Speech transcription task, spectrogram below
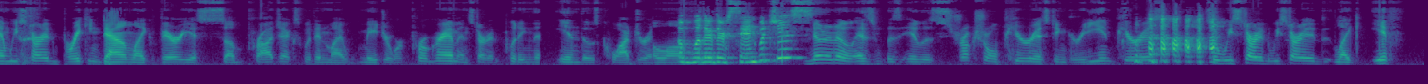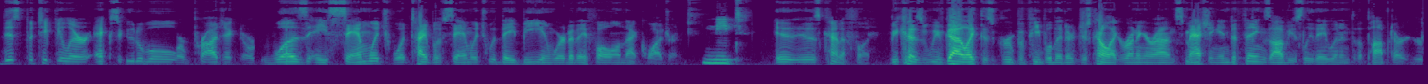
and we started breaking down like various sub projects within my major work program and started putting them in those quadrants along Of whether with- they're sandwiches? no no no as was it was structural purist ingredient purist so we started we started like if this particular executable or project or was a sandwich what type of sandwich would they be and where do they fall on that quadrant Neat. it, it was kind of fun because we've got like this group of people that are just kind of like running around smashing into things. Obviously, they went into the Pop Tart group.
